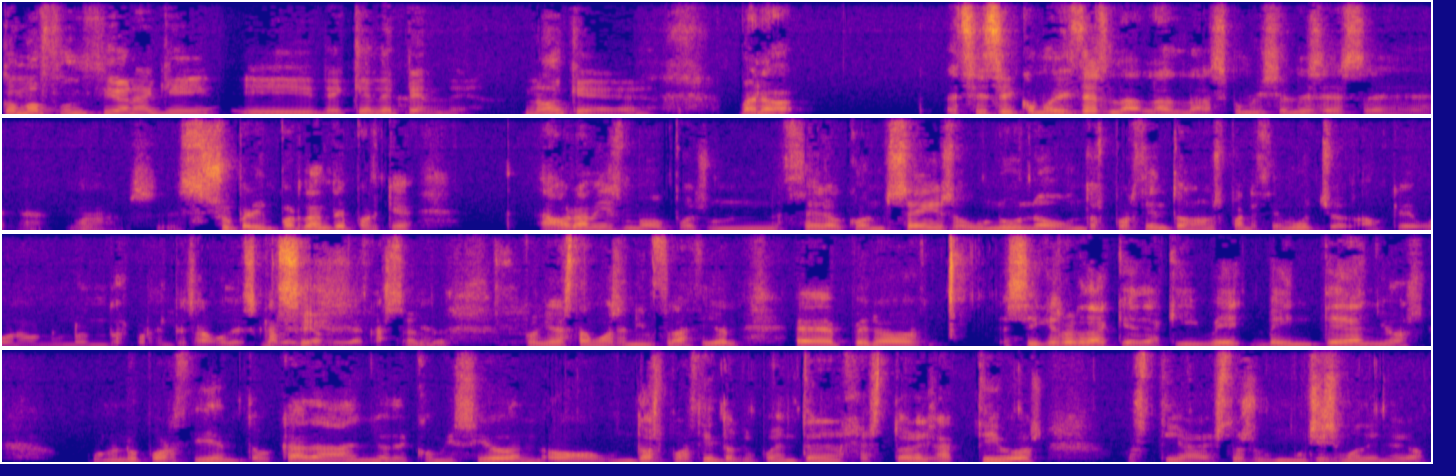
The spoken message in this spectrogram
¿Cómo funciona aquí y de qué depende? ¿No? Que... Bueno, Sí, sí, como dices, las comisiones es eh, súper importante porque ahora mismo pues un 0,6 o un 1 o un 2% no nos parece mucho, aunque bueno, un 1 o un 2% es algo descabellado ya casi, porque ya estamos en inflación, eh, pero sí que es verdad que de aquí 20 años un 1% cada año de comisión o un 2% que pueden tener gestores activos, hostia, esto es muchísimo dinero.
